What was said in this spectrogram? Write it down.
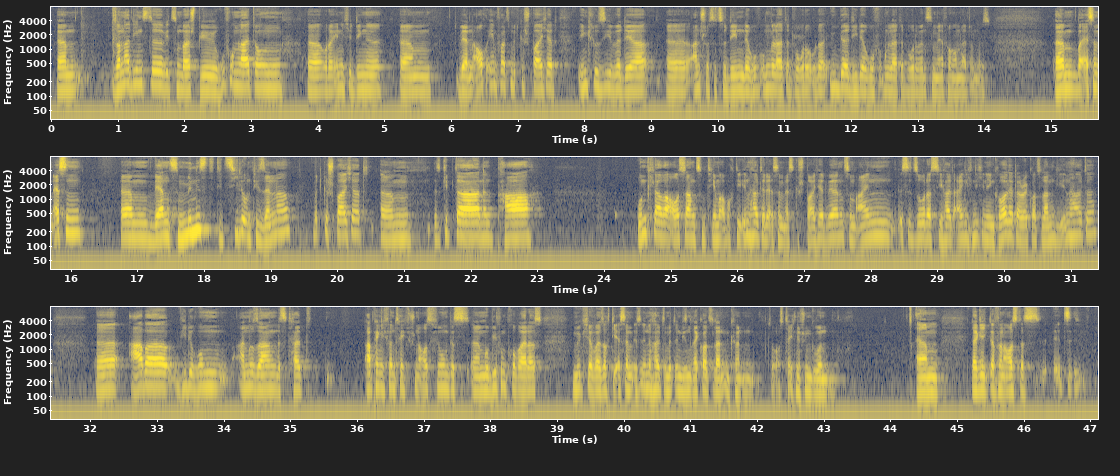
Ähm, Sonderdienste wie zum Beispiel Rufumleitungen äh, oder ähnliche Dinge ähm, werden auch ebenfalls mitgespeichert, inklusive der äh, Anschlüsse, zu denen der Ruf umgeleitet wurde oder über die der Ruf umgeleitet wurde, wenn es eine Mehrfachumleitung ist. Ähm, bei SMS ähm, werden zumindest die Ziele und die Sender mitgespeichert. Ähm, es gibt da ein paar unklare Aussagen zum Thema, ob auch die Inhalte der SMS gespeichert werden. Zum einen ist es so, dass sie halt eigentlich nicht in den Call Data Records landen, die Inhalte. Äh, aber wiederum andere sagen, das ist halt abhängig von technischen Ausführungen des äh, Mobilfunkproviders möglicherweise auch die SMS-Inhalte mit in diesen Records landen könnten, so aus technischen Gründen. Ähm, da gehe ich davon aus, dass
